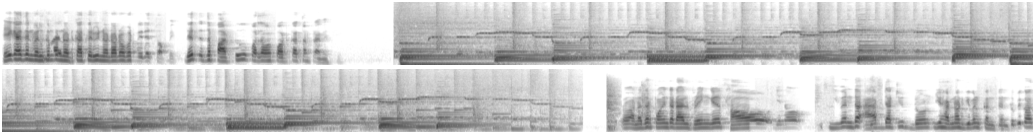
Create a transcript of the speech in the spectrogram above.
Hey guys, and welcome to Nerdcast, where we nerd out about various topics. This is the part two for our podcast on privacy. So another point that I'll bring is how you know even the app that you don't you have not given consent to because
